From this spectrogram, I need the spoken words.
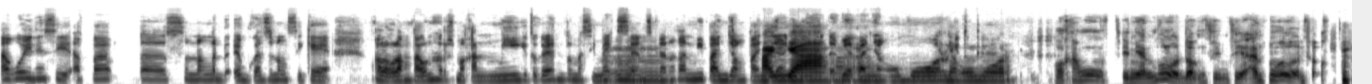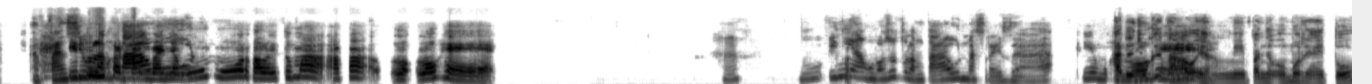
aku ini sih apa eh, seneng eh bukan seneng sih kayak kalau ulang tahun harus makan mie gitu kan itu masih make sense Mm-mm. karena kan mie panjang-panjang Panjang, kita biar panjang umur panjang gitu kan. umur Oh kamu inian mulu dong, sincian mulu dong. Apaan sih itu ulang bukan pan- tahun? panjang umur kalau itu mah apa lo lohe Bu, ini yang aku maksud ulang tahun Mas Reza. iya bukan Ada juga lohe tahu yang mie panjang umurnya itu.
